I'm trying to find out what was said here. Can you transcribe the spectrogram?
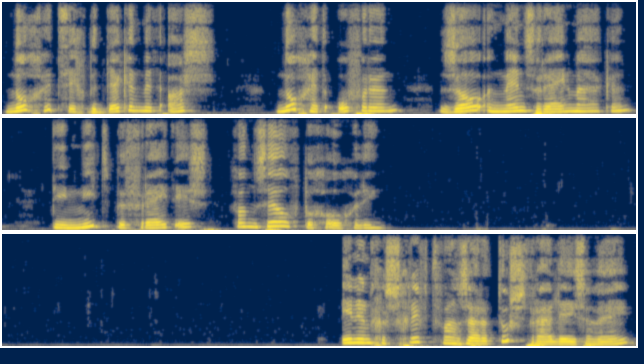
nog het zich bedekken met as, nog het offeren zal een mens rein maken die niet bevrijd is van zelfbegoocheling. In een geschrift van Zarathustra lezen wij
